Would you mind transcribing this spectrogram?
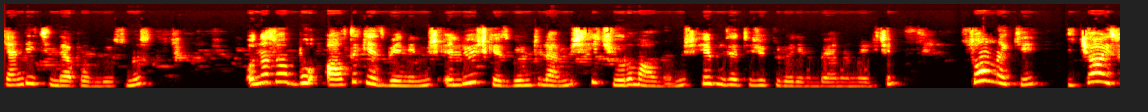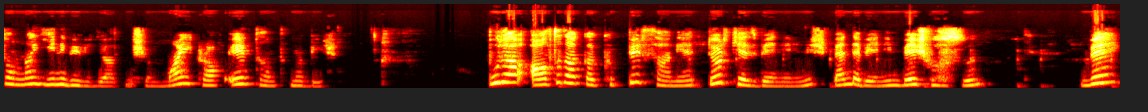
Kendi içinde yapabiliyorsunuz. Ondan sonra bu 6 kez beğenilmiş, 53 kez görüntülenmiş, hiç yorum almamış. Hepinize teşekkür ederim beğenenler için. Sonraki 2 ay sonra yeni bir video atmışım. Minecraft ev tanıtımı 1. Bu da 6 dakika 41 saniye 4 kez beğenilmiş. Ben de beğeneyim 5 olsun. Ve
